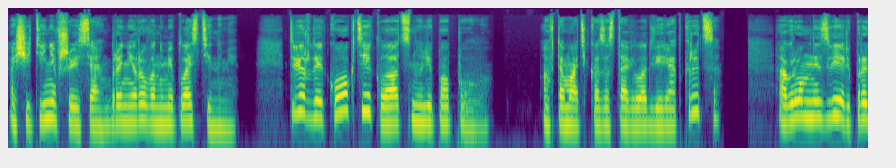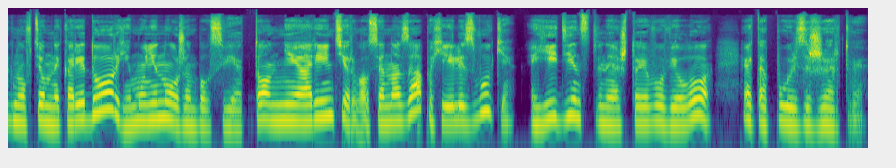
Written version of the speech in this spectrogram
ощетинившееся бронированными пластинами. Твердые когти клацнули по полу. Автоматика заставила двери открыться. Огромный зверь прыгнул в темный коридор, ему не нужен был свет, он не ориентировался на запахи или звуки. Единственное, что его вело, это пульс жертвы.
